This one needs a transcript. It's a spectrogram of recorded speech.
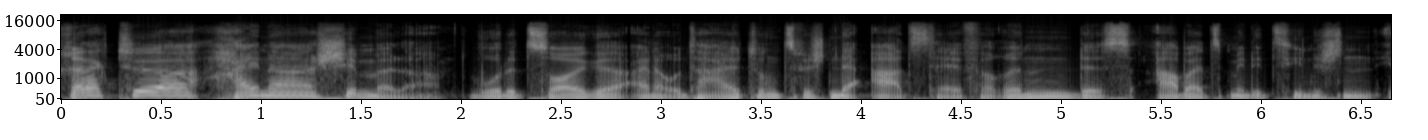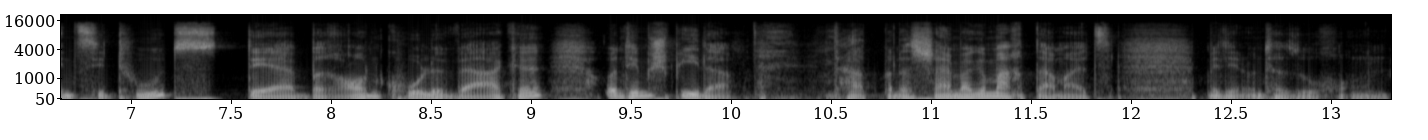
Redakteur Heiner Schimmöller wurde Zeuge einer Unterhaltung zwischen der Arzthelferin des Arbeitsmedizinischen Instituts der Braunkohlewerke und dem Spieler. Da hat man das scheinbar gemacht damals mit den Untersuchungen.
